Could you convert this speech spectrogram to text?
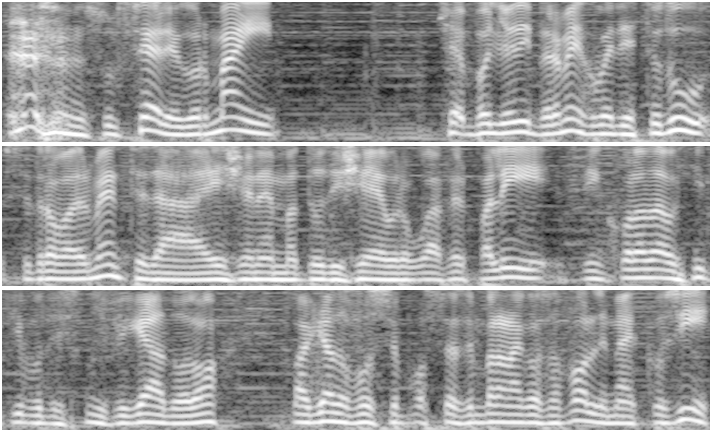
sul serio che ormai. Cioè, voglio dire, per me, come hai detto tu, si trova veramente da HM a 12 euro. Qua per lì svincolata da ogni tipo di significato, no? Malgrado fosse, possa sembrare una cosa folle, ma è così.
